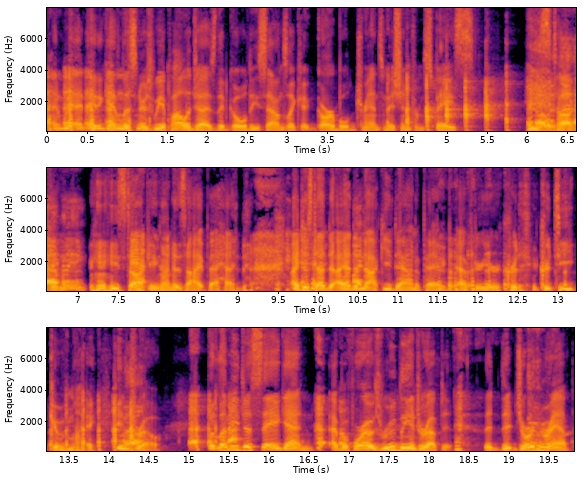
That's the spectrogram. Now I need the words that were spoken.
And, we, and, and again, listeners, we apologize that Goldie sounds like a garbled transmission from space. He's Oh, talking. He's talking on his iPad. I just had to. I had to knock you down a peg after your crit- critique of my intro. But let me just say again, uh, before I was rudely interrupted, that, that Jordan Ramp,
